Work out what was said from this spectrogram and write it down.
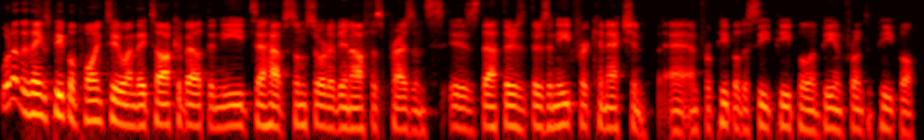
One of the things people point to when they talk about the need to have some sort of in-office presence is that there's there's a need for connection and for people to see people and be in front of people.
